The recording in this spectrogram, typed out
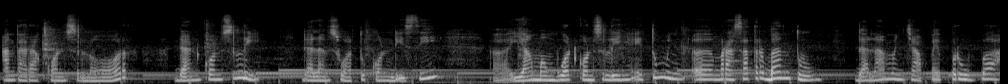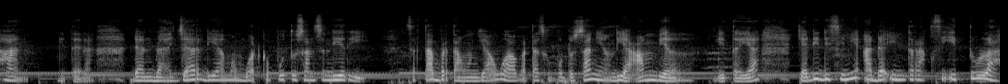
antara konselor dan konseli dalam suatu kondisi uh, yang membuat konselinya itu men, uh, merasa terbantu dalam mencapai perubahan gitu ya. Dan belajar dia membuat keputusan sendiri serta bertanggung jawab atas keputusan yang dia ambil gitu ya. Jadi di sini ada interaksi itulah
